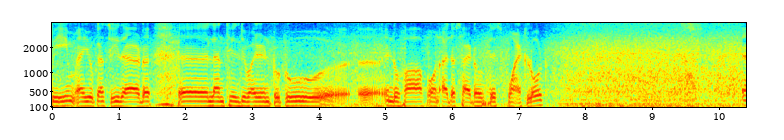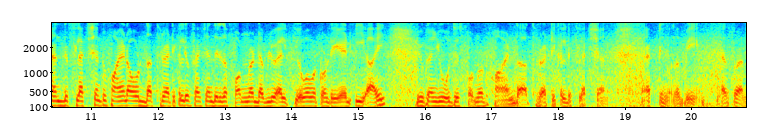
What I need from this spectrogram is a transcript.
beam and you can see that uh, length is divided into two uh, into half on either side of this point load and deflection to find out the theoretical deflection. There is a formula WL cube over 28 EI you can use this formula to find the theoretical deflection acting on the beam as well.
